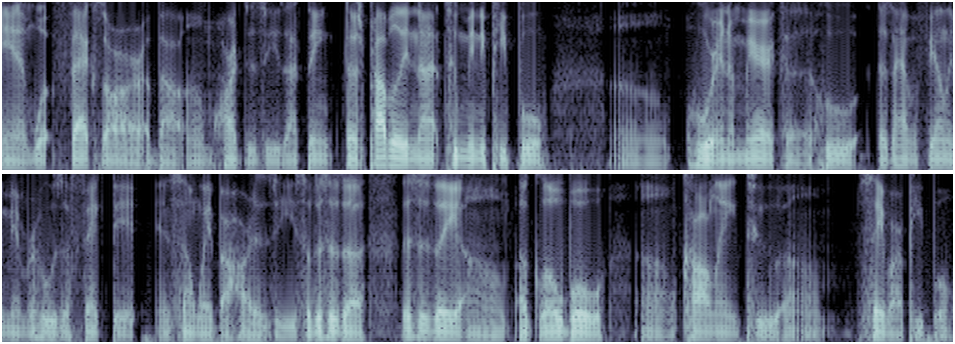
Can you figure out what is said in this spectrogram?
and what facts are about um, heart disease. I think there's probably not too many people um, who are in America who doesn't have a family member who is affected in some way by heart disease. So this is a this is a um, a global um, calling to um, save our people.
